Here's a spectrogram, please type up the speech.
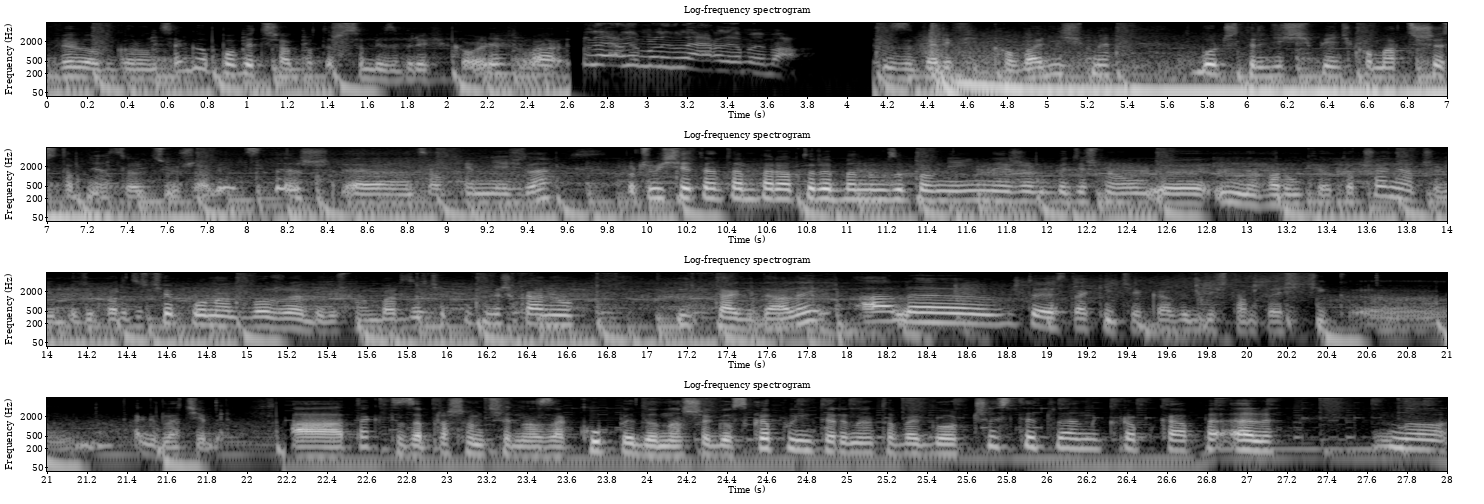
wylot gorącego powietrza, bo też sobie zweryfikowaliśmy, zweryfikowaliśmy, to było 45,3 stopnia Celsjusza, więc też e, całkiem nieźle. Oczywiście te temperatury będą zupełnie inne, jeżeli będziesz miał e, inne warunki otoczenia, czyli będzie bardzo ciepło na dworze, będziesz miał bardzo ciepło w mieszkaniu i tak dalej, ale to jest taki ciekawy gdzieś tam teścik e, tak dla Ciebie. A tak to zapraszam Cię na zakupy do naszego sklepu internetowego czystytlen.pl. No,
